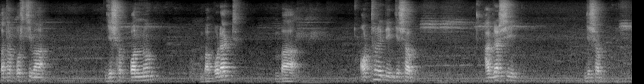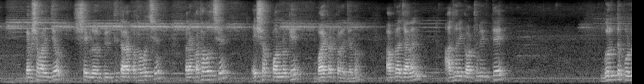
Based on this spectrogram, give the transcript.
তথা পশ্চিমা যেসব পণ্য বা প্রোডাক্ট বা অর্থনৈতিক যেসব আগ্রাসী যেসব ব্যবসা বাণিজ্য, সেগুলোর বিরুদ্ধে তারা কথা বলছে। তারা কথা বলছে, এইসব পণ্যকে বয়কট করার জন্য। আপনারা জানেন আধুনিক অর্থনীতিতে গুরুত্বপূর্ণ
